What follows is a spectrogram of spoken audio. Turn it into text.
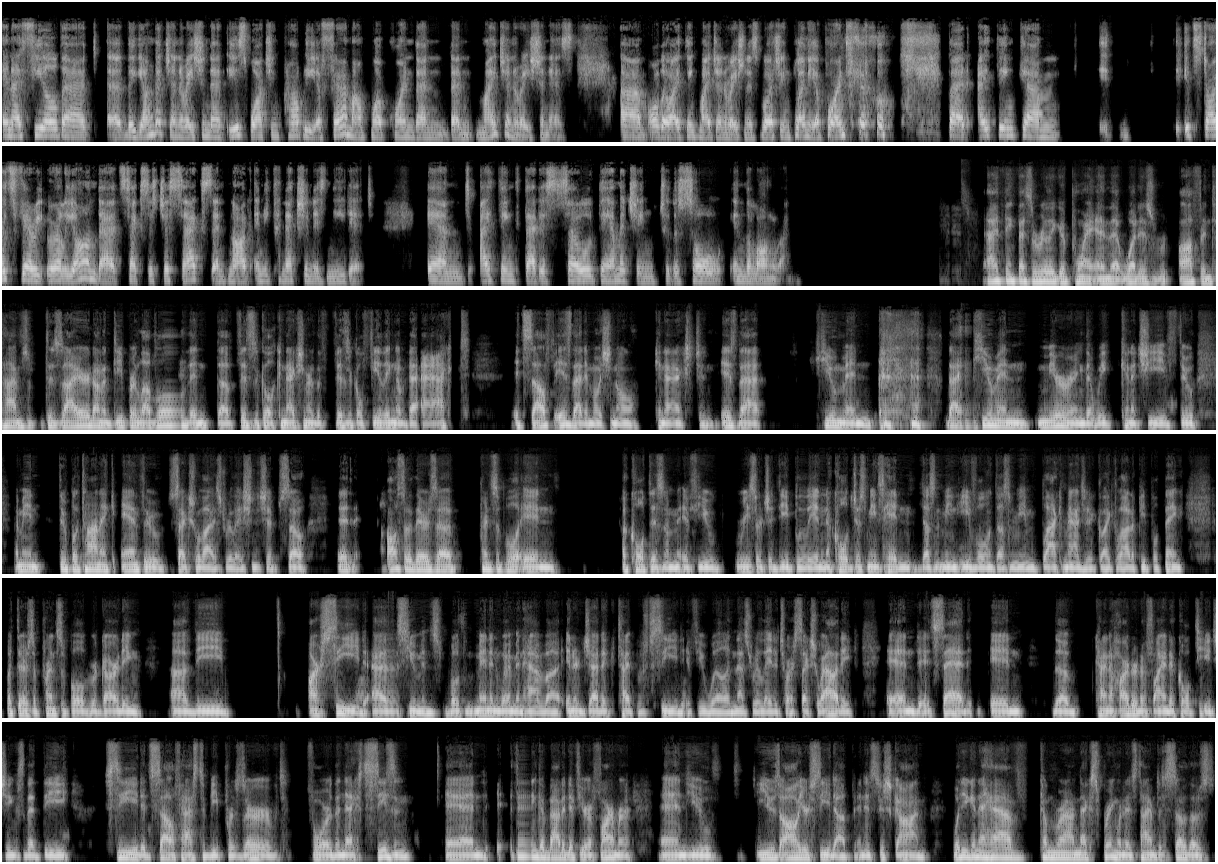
And I feel that uh, the younger generation that is watching probably a fair amount more porn than than my generation is. Um, although I think my generation is watching plenty of porn too. but I think um, it, it starts very early on that sex is just sex and not any connection is needed. And I think that is so damaging to the soul in the long run. I think that's a really good point, and that what is oftentimes desired on a deeper level than the physical connection or the physical feeling of the act itself is that emotional connection, is that human that human mirroring that we can achieve through i mean through platonic and through sexualized relationships. So it, also there's a principle in occultism if you research it deeply and occult just means hidden doesn't mean evil it doesn't mean black magic like a lot of people think. But there's a principle regarding uh, the our seed as humans. Both men and women have a energetic type of seed if you will and that's related to our sexuality. And it's said in the kind of harder to find occult teachings that the seed itself has to be preserved for the next season and think about it if you're a farmer and you use all your seed up and it's just gone. What are you going to have come around next spring when it's time to sow those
